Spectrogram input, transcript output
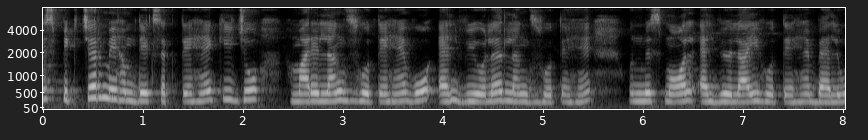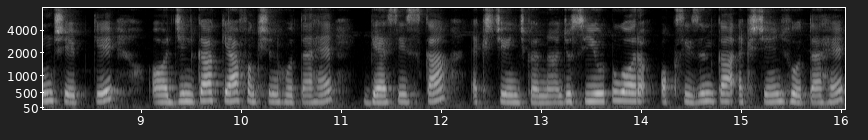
इस पिक्चर में हम देख सकते हैं कि जो हमारे लंग्स होते हैं, वो एल्वियोलर लंग्स होते हैं। उनमें स्मॉल एल्वियोलाई होते हैं बैलून शेप के और जिनका क्या फ़ंक्शन होता है गैसेस का एक्सचेंज करना, जो सी ओ टू और ऑक्सीजन का एक्सचेंज होता है,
